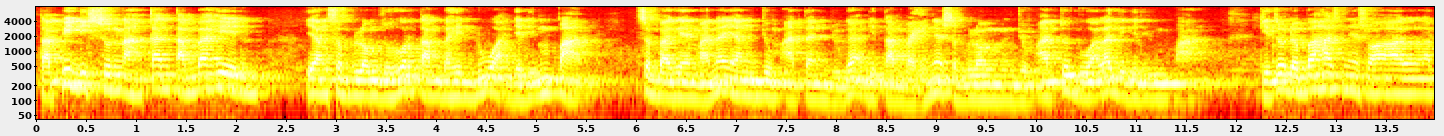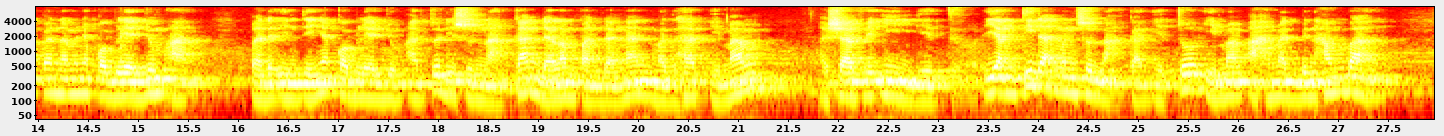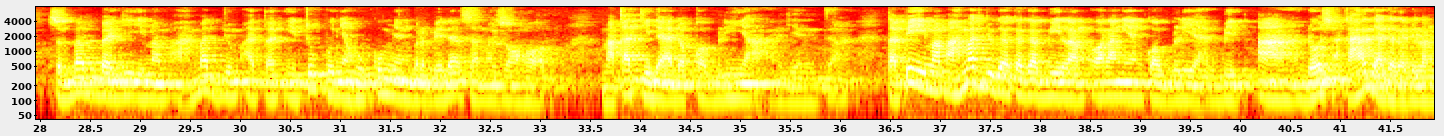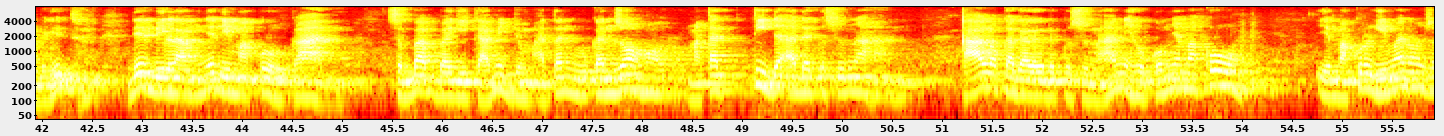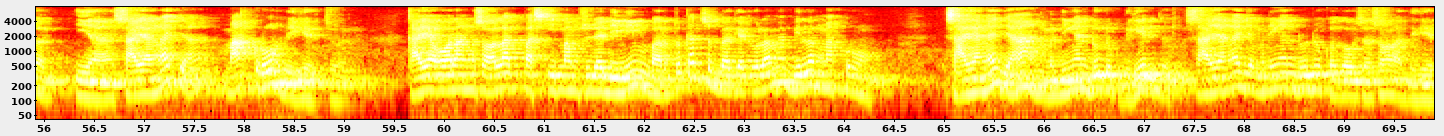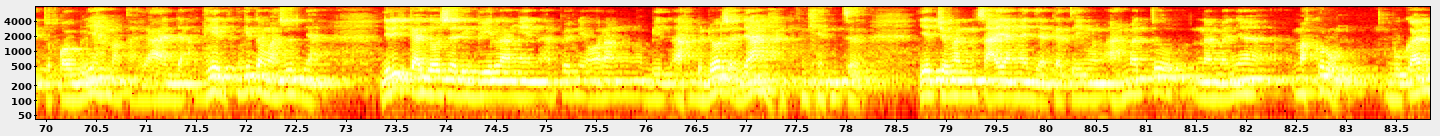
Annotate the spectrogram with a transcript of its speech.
Tapi disunahkan tambahin yang sebelum zuhur tambahin dua jadi empat. Sebagaimana yang jumatan juga ditambahinnya sebelum jumat tuh dua lagi jadi empat. Kita udah bahas nih soal apa namanya qobliyah jumat pada intinya qobliyah Jumat itu disunahkan dalam pandangan madhab Imam Syafi'i gitu. Yang tidak mensunahkan itu Imam Ahmad bin Hambal. Sebab bagi Imam Ahmad Jumatan itu punya hukum yang berbeda sama Zohor. Maka tidak ada qobliyah gitu. Tapi Imam Ahmad juga kagak bilang orang yang qobliyah bid'ah dosa kagak kagak bilang begitu. Dia bilangnya dimakruhkan Sebab bagi kami Jumatan bukan zohor Maka tidak ada kesunahan Kalau kagak ada kesunahan ya hukumnya makruh Ya makruh gimana Ustaz? Ya sayang aja makruh begitu Kayak orang sholat pas imam sudah di mimbar Itu kan sebagian ulama bilang makruh. Sayang aja mendingan duduk begitu. Sayang aja mendingan duduk kagak usah sholat begitu. Qobliyah maka gak ada gitu, gitu maksudnya. Jadi kagak usah dibilangin apa nih orang bid'ah berdosa jangan gitu. Ya cuman sayang aja kata Imam Ahmad tuh namanya makruh, bukan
